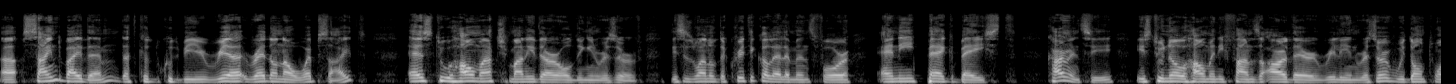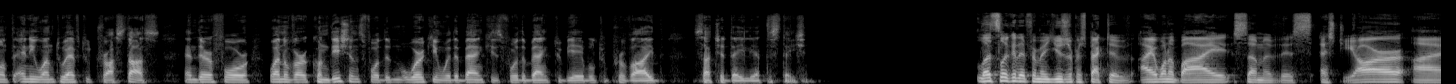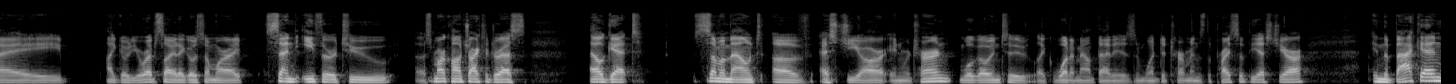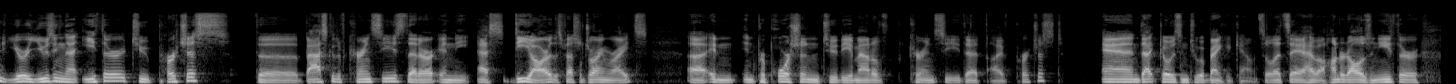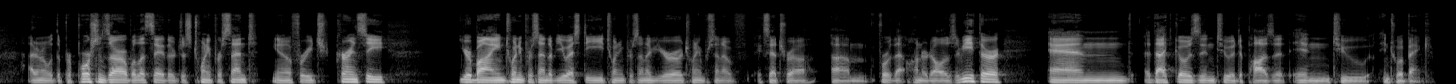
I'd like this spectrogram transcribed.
uh, signed by them that could, could be re- read on our website as to how much money they are holding in reserve. This is one of the critical elements for any peg based currency is to know how many funds are there really in reserve. We don't want anyone to have to trust us. And therefore, one of our conditions for the, working with the bank is for the bank to be able to provide such a daily attestation. Let's look at it from a user perspective. I want to buy some of this SGR. I I go to your website, I go somewhere, I send Ether to a smart contract address. I'll get some amount of SGR in return. We'll go into like what amount that is and what determines the price of the SGR. In the back end, you're using that Ether to purchase the basket of currencies that are in the SDR, the special drawing rights, uh, in in proportion to the amount of currency that I've purchased, and that goes into a bank account. So let's say I have hundred dollars in Ether. I don't know what the proportions are, but let's say they're just twenty percent, you know, for each currency you're buying 20% of USD, 20% of euro, 20% of etc. Um, for that $100 of ether and that goes into a deposit into into a bank.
